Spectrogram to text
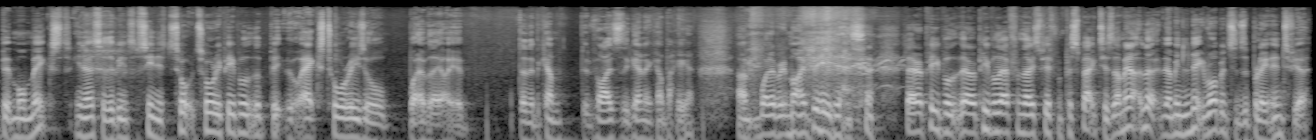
bit more mixed. You know, so there've been some senior Tor- Tory people, or ex-Tories or whatever they are. Then they become advisors again and come back again, um, whatever it might be. there are people. There are people there from those different perspectives. I mean, look. I mean, Nick Robinson's a brilliant interviewer.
